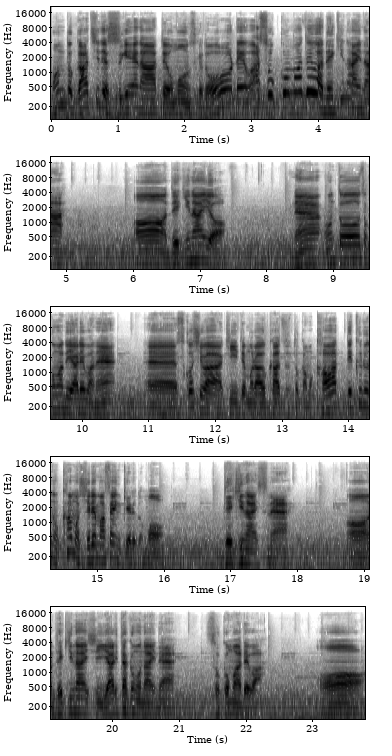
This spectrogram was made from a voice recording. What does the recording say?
ほんとガチですげえなーって思うんすけど、俺はそこまではできないな。ああ、できないよ。ねほんとそこまでやればね、えー、少しは聞いてもらう数とかも変わってくるのかもしれませんけれども、できないっすね。うん、できないし、やりたくもないね。そこまでは。お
